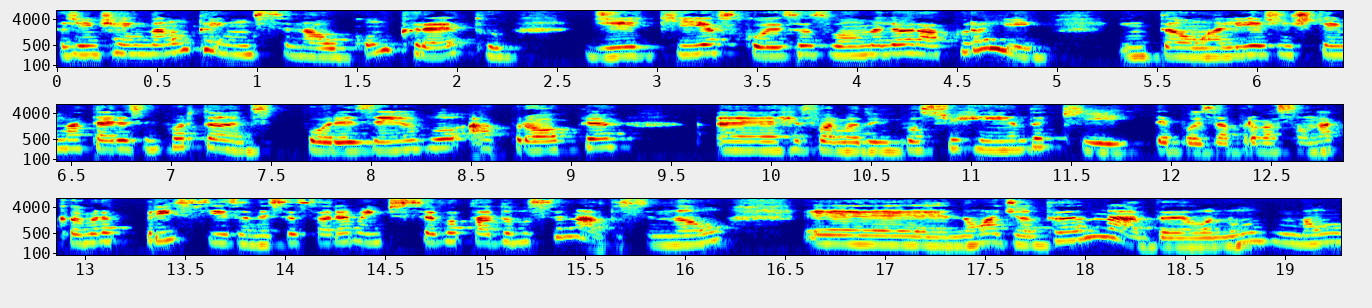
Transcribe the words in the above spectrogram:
a gente ainda não tem um sinal concreto de que as coisas vão melhorar por ali. Então, ali a gente tem matérias importantes, por exemplo, a própria é, reforma do imposto de renda, que depois da aprovação na Câmara precisa necessariamente ser votada no Senado, senão é, não adianta nada, ela não, não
